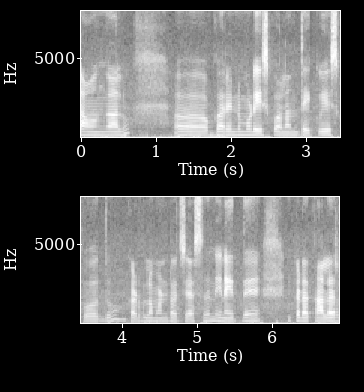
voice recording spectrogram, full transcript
లవంగాలు ఒక రెండు మూడు వేసుకోవాలి అంత. ఎక్కువ వేసుకోవద్దు. కడుపులో మంట వచ్చేస్తుంది. నేనైతే ఇక్కడ కలర్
